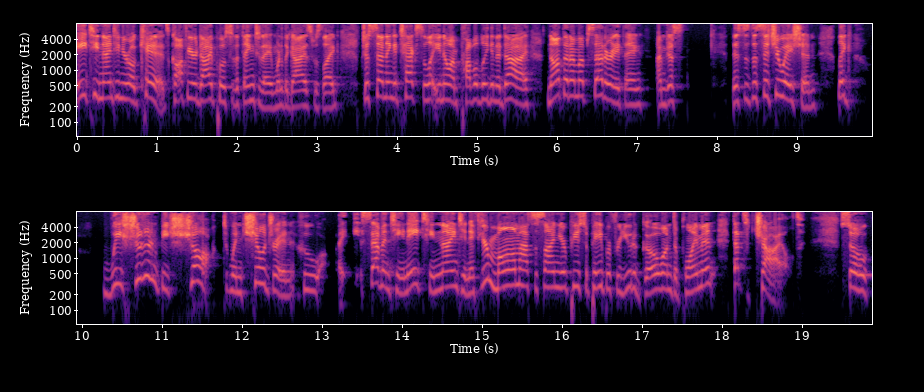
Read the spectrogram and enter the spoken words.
18, 19 year old kids. Coffee or Die posted a thing today. One of the guys was like, just sending a text to let you know I'm probably going to die. Not that I'm upset or anything. I'm just, this is the situation. Like, we shouldn't be shocked when children who 17, 18, 19, if your mom has to sign your piece of paper for you to go on deployment, that's a child. So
